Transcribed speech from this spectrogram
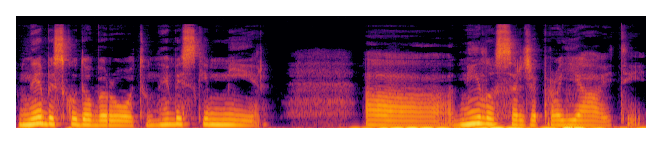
nebesku dobrotu, nebeski mir, a, milosrđe projaviti,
